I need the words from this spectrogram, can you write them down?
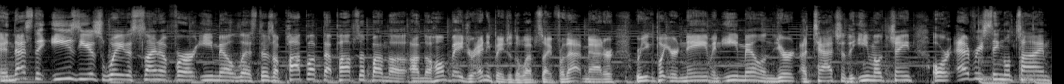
And that's the easiest way to sign up for our email list. There's a pop-up that pops up on the on the homepage or any page of the website for that matter, where you can put your name and email and you're attached to the email chain. Or every single time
